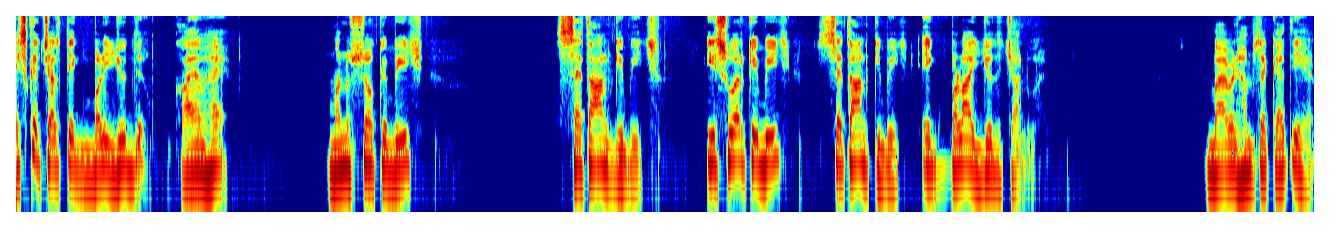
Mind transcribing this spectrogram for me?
इसके चलते एक बड़ी युद्ध कायम है। मनुष्यों के बीच, शैतान के बीच, ईश्वर के बीच, शैतान के बीच एक बड़ा युद्ध चालू है। बाइबल हमसे कहती है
